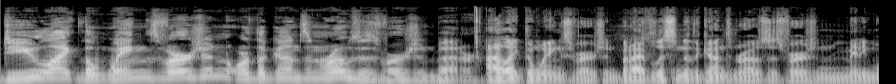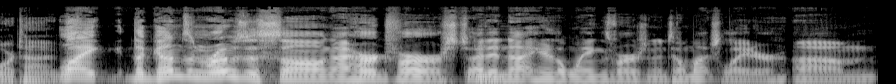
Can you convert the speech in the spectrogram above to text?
do you like the Wings version or the Guns N' Roses version better? I like the Wings version, but I've listened to the Guns N' Roses version many more times. Like the Guns N' Roses song, I heard 1st I Mhm. did not hear the Wings version until much later. Um,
